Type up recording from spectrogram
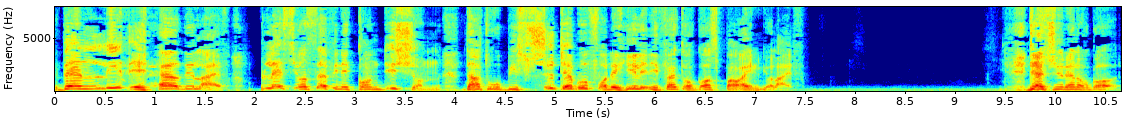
then live a healthy life. Place yourself in a condition that will be suitable for the healing effect of God's power in your life. Dear children of God,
